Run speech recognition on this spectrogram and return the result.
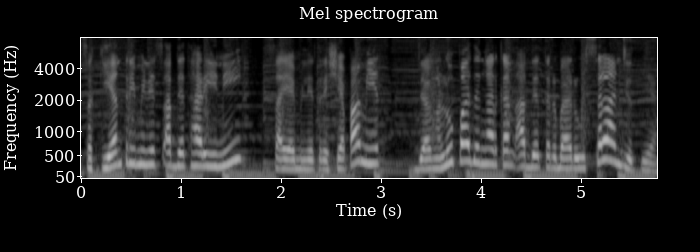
Sekian 3 Minutes Update hari ini, saya Mili Tresya pamit. Jangan lupa dengarkan update terbaru selanjutnya.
